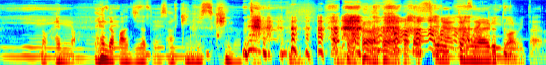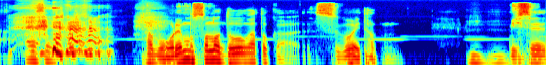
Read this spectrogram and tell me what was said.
いえいえ変な変な感じだった先に好きになった。私 そう言ってもらえるとはみたいな。多分俺もその動画とか、すごい多分うんうん。見せ、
